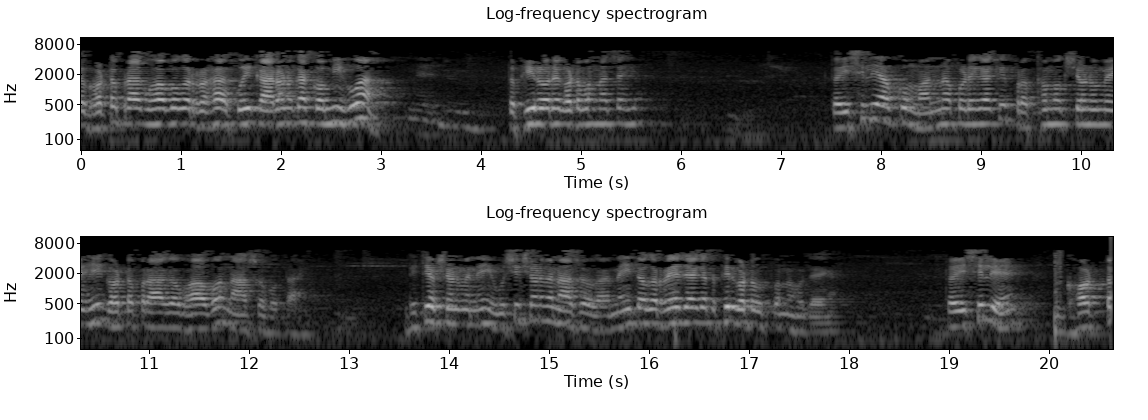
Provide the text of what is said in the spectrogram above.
तो घट प्रागभाव अगर रहा, कोई कारण का कमी हुआ? तो फिर और घट बनना चाहिए। तो इसलिए आपको मानना पड़ेगा कि प्रथम क्षण में ही घट प्राग भाव नाश होता है। द्वितीय क्षण में नहीं, उसी क्षण में नाश होगा। नहीं तो अगर रह जाएगा तो फिर घट उत्पन्न हो जाएगा। तो इसीलिए घट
